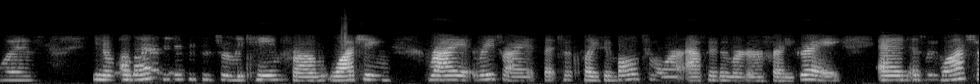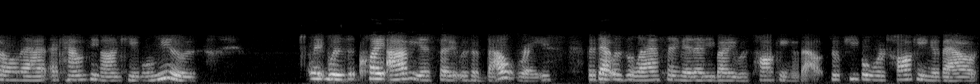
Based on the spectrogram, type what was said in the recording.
was, you know, a lot of the impetus really came from watching riot, race riots that took place in Baltimore after the murder of Freddie Gray. And as we watched all that accounting on cable news, it was quite obvious that it was about race, but that was the last thing that anybody was talking about. So people were talking about,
